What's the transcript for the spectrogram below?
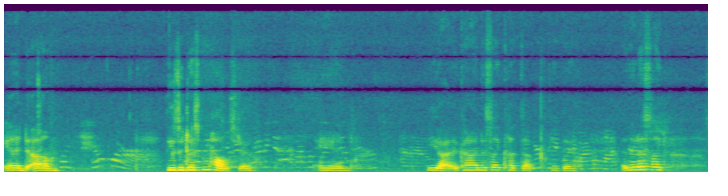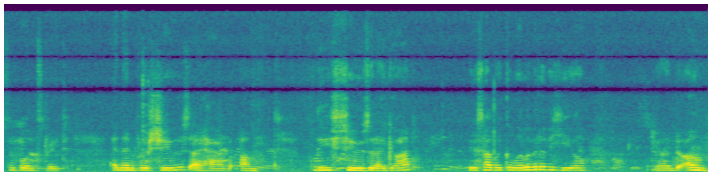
and um, these are just from Hollister and yeah it kind of just like cuts up right there and then it's like simple and straight. And then for shoes, I have um, these shoes that I got. They just have like a little bit of a heel. And um,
